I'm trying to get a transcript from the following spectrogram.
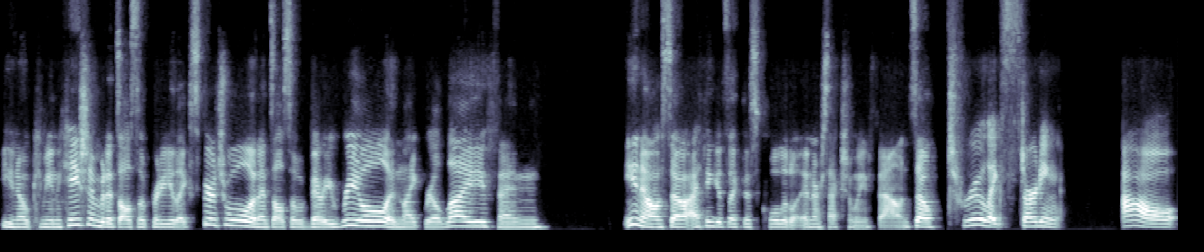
you know communication but it's also pretty like spiritual and it's also very real and like real life and you know so i think it's like this cool little intersection we found. So true like starting out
